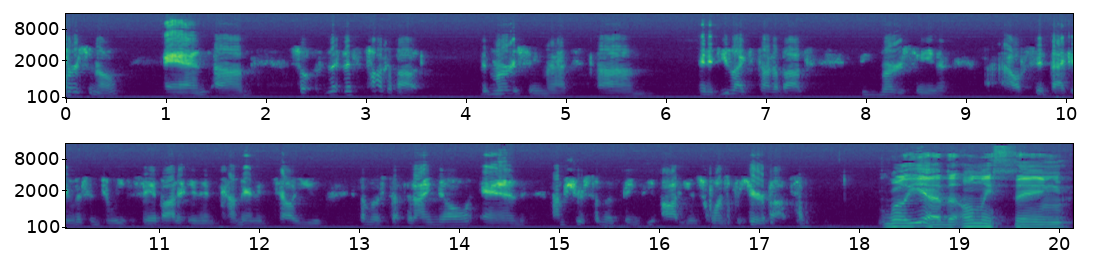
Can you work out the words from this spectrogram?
personal. And um, so let, let's talk about the murder scene, Matt. Um, and if you'd like to talk about the murder scene, I'll sit back and listen to what you say about it and then come in and tell you some of the stuff that I know. And I'm sure some of the things the audience wants to hear about. Well, yeah, the only thing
